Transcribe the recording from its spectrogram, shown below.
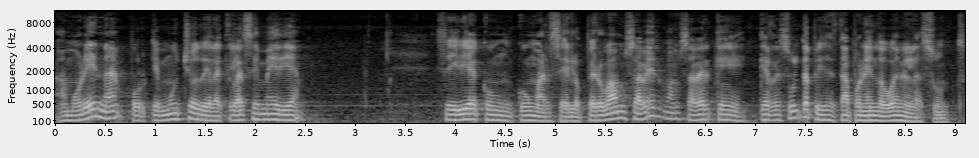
a Morena, porque mucho de la clase media se iría con, Marcelo. Pero vamos a ver, vamos a ver qué, qué, resulta, pues se está poniendo bueno el asunto.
